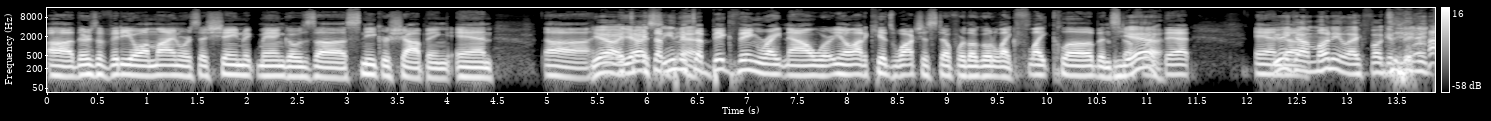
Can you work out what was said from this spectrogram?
Uh, there's a video online where it says Shane McMahon goes uh, sneaker shopping and. Uh, Yeah, it's, yeah, it's I've a, seen It's a big thing right now where you know a lot of kids watch this stuff where they'll go to like Flight Club and stuff Yeah. like that. And You ain't uh, got money like fucking Vinny Jr.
